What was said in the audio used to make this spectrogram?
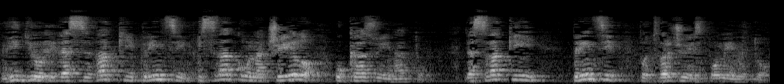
vidio bi da svaki princip i svako načelo ukazuje na to. Da svaki princip potvrđuje spomenuto.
